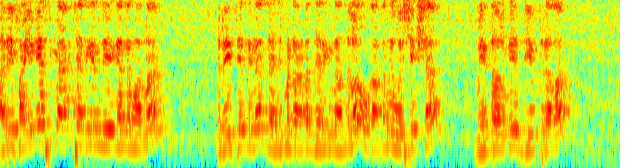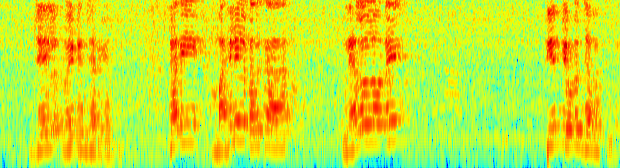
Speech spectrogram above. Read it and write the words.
అది ఫైవ్ ఇయర్స్ బ్యాక్ జరిగింది కానీ మొన్న రీసెంట్గా జడ్జిమెంట్ రావడం జరిగింది. అందులో ఒక అతనికి ఉరిశిక్ష మిగతా వాళ్ళకి జీవితకాల జైలు వేయటం జరిగింది. కానీ మహిళలు కనుక నెలల్లోనే తీర్పు ఇవ్వడం జరుగుతుంది.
